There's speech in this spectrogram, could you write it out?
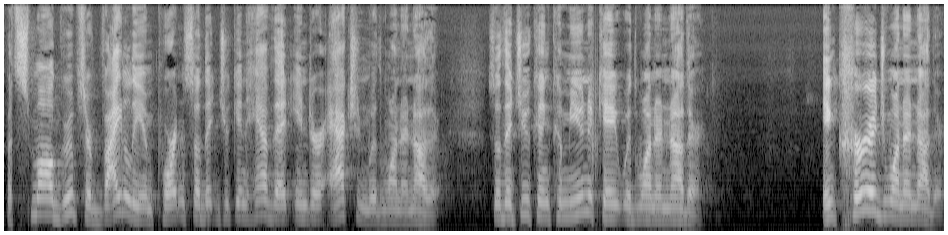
But small groups are vitally important so that you can have that interaction with one another, so that you can communicate with one another, encourage one another.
